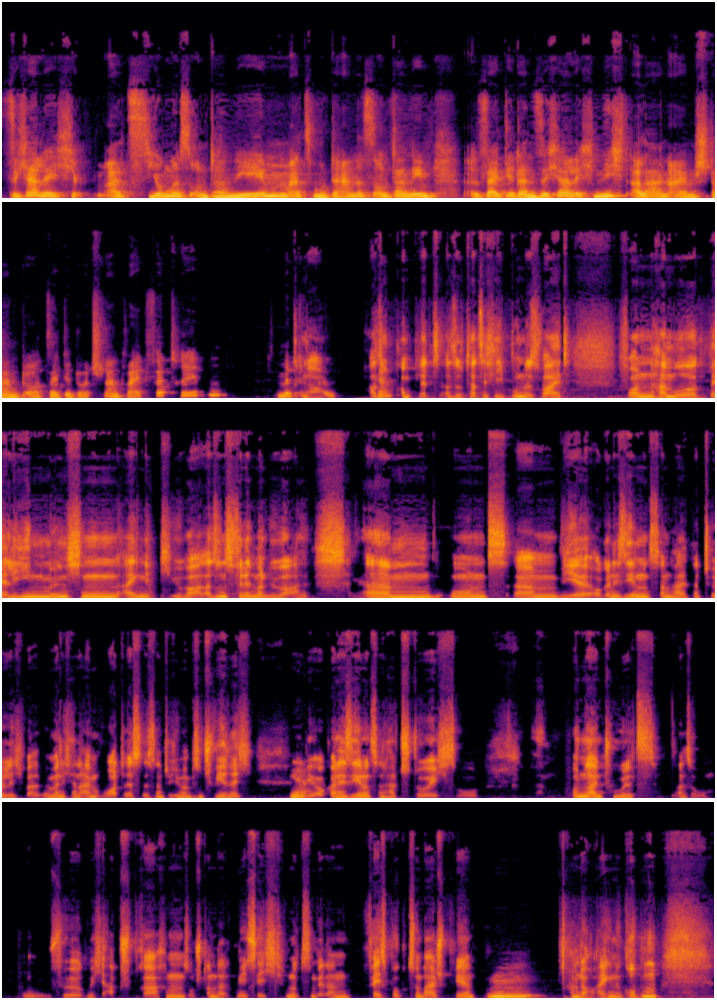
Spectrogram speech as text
Sicherlich als junges Unternehmen, als modernes Unternehmen, seid ihr dann sicherlich nicht alle an einem Standort. Seid ihr deutschlandweit vertreten? Mit genau. Also ja? komplett, also tatsächlich bundesweit von Hamburg, Berlin, München, eigentlich überall. Also uns findet man überall. Ähm, und ähm, wir organisieren uns dann halt natürlich, weil wenn man nicht an einem Ort ist, ist es natürlich immer ein bisschen schwierig. Ja. Wir organisieren uns dann halt durch so Online-Tools, also für irgendwelche Absprachen, so standardmäßig nutzen wir dann Facebook zum Beispiel. Mhm haben da auch eigene Gruppen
